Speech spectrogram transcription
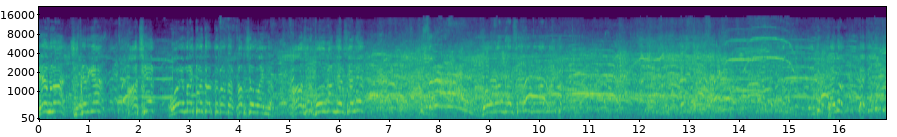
Ben ulan sizlerge açık oyum aytı ötüp durganda kapışı olmayınlar. Hazır bolgan nerseni bolgan nerseni bana aytı. Hayro. Hayro.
